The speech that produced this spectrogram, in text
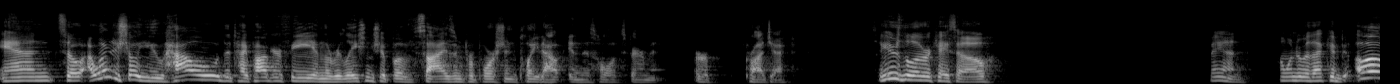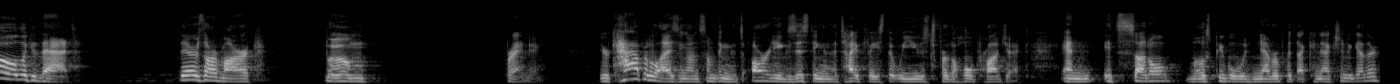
And so I wanted to show you how the typography and the relationship of size and proportion played out in this whole experiment or project. So here's the lowercase o. Man, I wonder what that could be. Oh, look at that. There's our mark. Boom. Branding. You're capitalizing on something that's already existing in the typeface that we used for the whole project. And it's subtle. Most people would never put that connection together,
